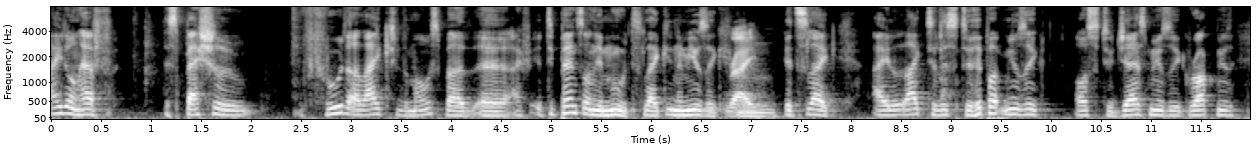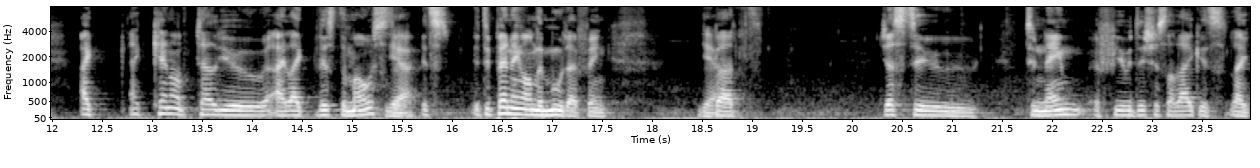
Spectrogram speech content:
I don't have a special food i like the most but uh, it depends on the mood like in the music Right. Mm. it's like i like to listen to hip-hop music also to jazz music rock music i i cannot tell you i like this the most Yeah. it's it depending on the mood i think yeah. But just to to name a few dishes I like is like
